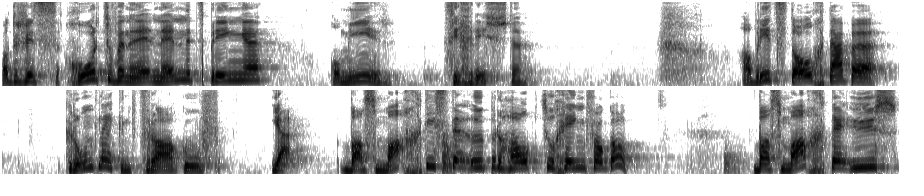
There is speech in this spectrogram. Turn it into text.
Oder für es kurz auf einen Nenner zu bringen, und wir sind Christen. Aber jetzt taucht eben grundlegend die Frage auf, ja, was macht uns denn überhaupt zu Kind von Gott? Was macht denn uns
